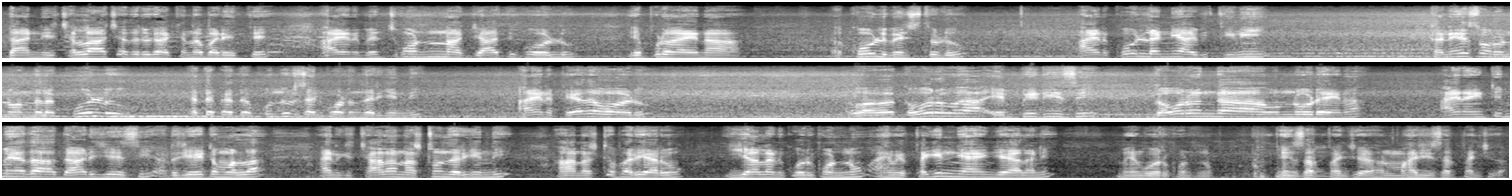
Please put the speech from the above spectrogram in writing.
దాన్ని చల్లా చెదురుగా కింద పడితే ఆయన పెంచుకుంటున్న జాతి కోళ్ళు ఎప్పుడు ఆయన కోళ్ళు పెంచుతుడు. ఆయన కోళ్ళన్నీ అవి తిని కనీసం రెండు వందల కోళ్ళు పెద్ద పెద్ద కుందులు చనిపోవడం జరిగింది. ఆయన పేదవాడు. ఒక గౌరవ ఎంపీటీసీ గౌరవంగా ఉన్నోడైన ఆయన ఇంటి మీద దాడి చేసి అటు చేయటం వల్ల ఆయనకి చాలా నష్టం జరిగింది. ఆ నష్టపరిహారం ఇవ్వాలని కోరుకుంటున్నాం. ఆయనకు తగిన న్యాయం చేయాలని మేము కోరుకుంటున్నాం. నేను సర్పంచ్ మాజీ సర్పంచ్గా.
